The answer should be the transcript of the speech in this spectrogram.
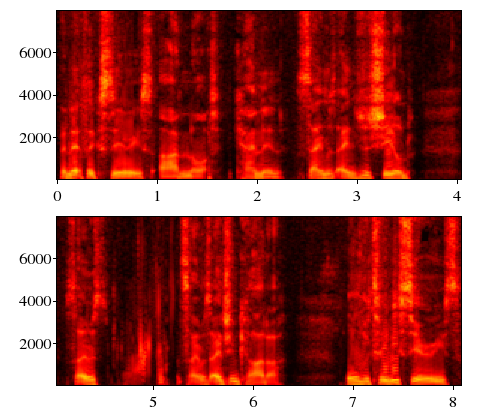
The Netflix series are not canon. Same as Agents of Shield, same as same as Agent Carter. All the TV series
